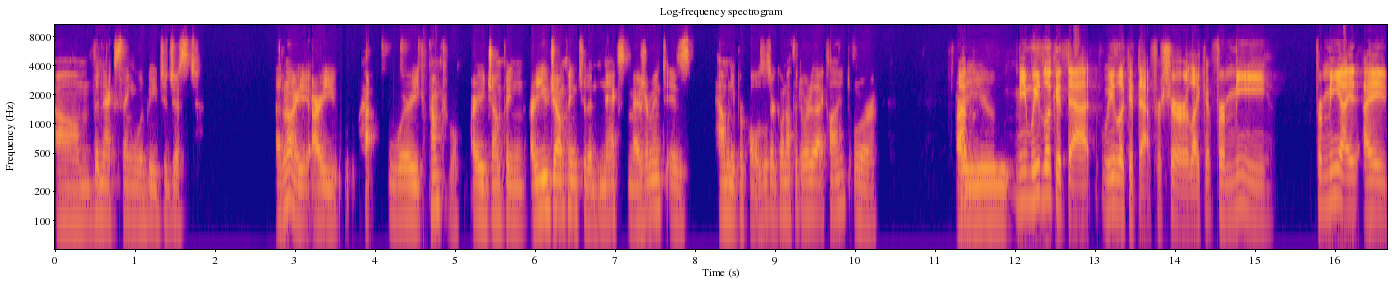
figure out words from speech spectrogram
um, the next thing would be to just I don't know. Are you, are you how, where are you comfortable? Are you jumping? Are you jumping to the next measurement? Is how many proposals are going out the door to that client, or are um, you? I mean, we look at that. We look at that for sure. Like for me, for me, I, I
